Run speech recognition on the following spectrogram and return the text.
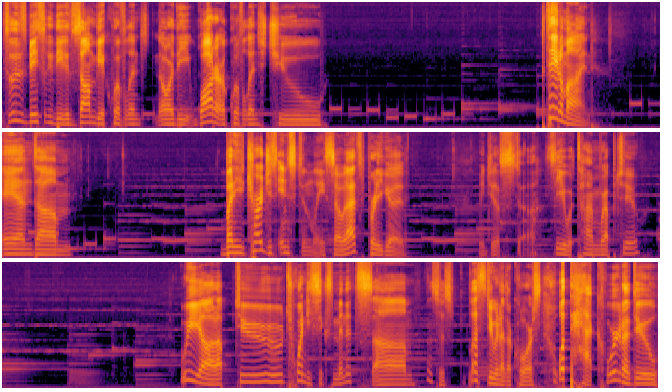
So this is basically the zombie equivalent, or the water equivalent to potato mine. And, um, but he charges instantly, so that's pretty good. Let me just uh, see what time we're up to. We are up to 26 minutes. Um, let's just let's do another course. What the heck? We're gonna do.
